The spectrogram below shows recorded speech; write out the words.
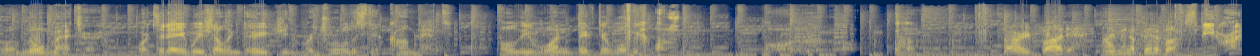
Well, no matter. For today we shall engage in ritualistic combat. Only one victor will be. Sorry, bud. I'm in a bit of a Speed run.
